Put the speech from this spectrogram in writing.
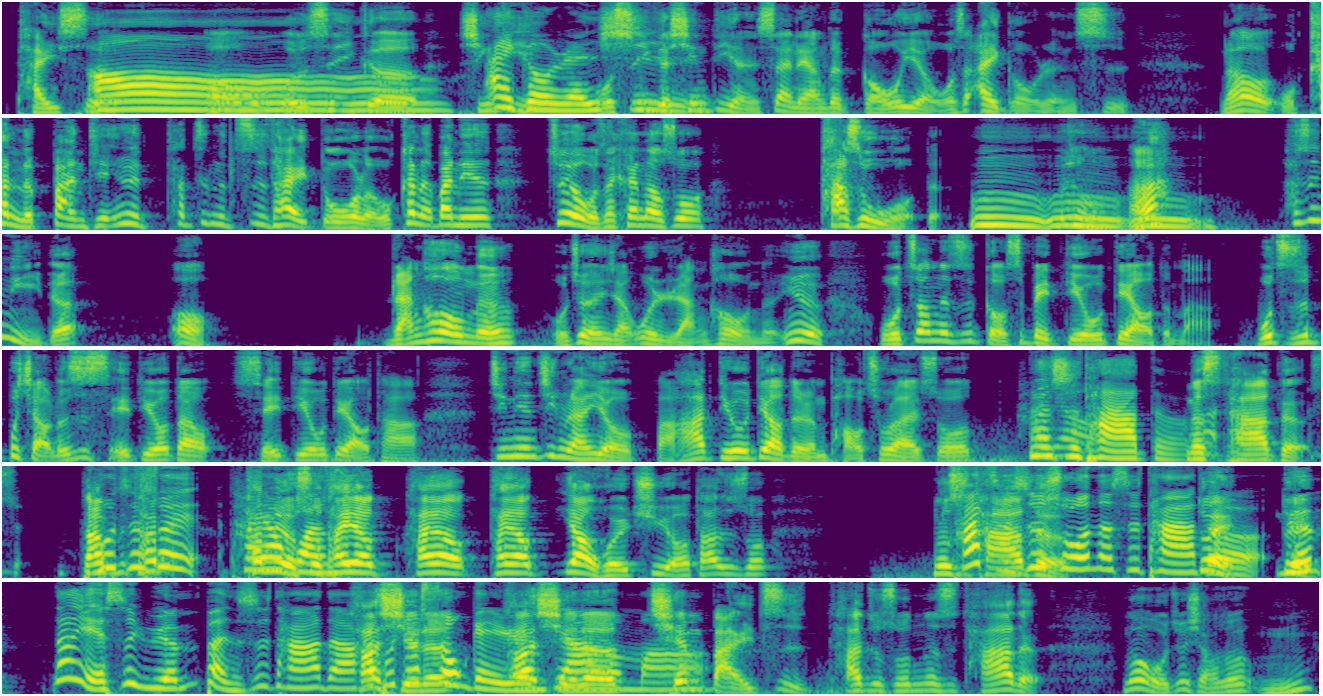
拍摄哦，我是一个心地爱狗人士，我是一个心地很善良的狗友，我是爱狗人士。然后我看了半天，因为他真的字太多了，我看了半天，最后我才看到说他是我的，嗯，为什么啊？他是你的哦。然后呢，我就很想问，然后呢？因为我知道那只狗是被丢掉的嘛，我只是不晓得是谁丢到谁丢掉它。今天竟然有把它丢掉的人跑出来说那是他的，那是他的。他他他没有说他要他要他要要回去哦，他是说那是他的，他只是说那是他的原。那也是原本是他的，啊，他不就送给人家了吗？他写了千百字，他就说那是他的。那我就想说，嗯，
